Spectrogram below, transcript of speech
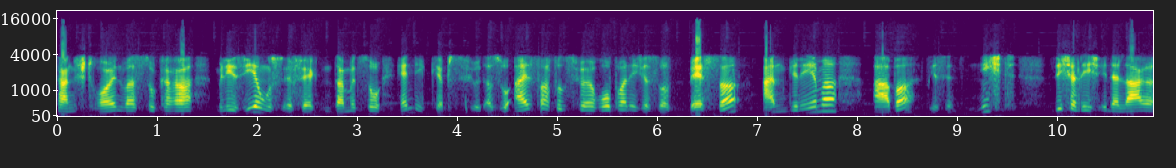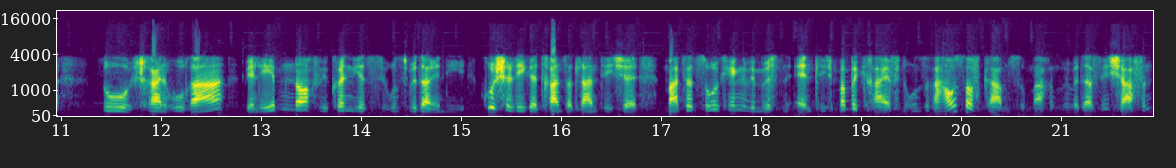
Tank streuen, was zu Karamellisierungseffekten, damit so Handicaps führt. Also so einfach wird es für Europa nicht. Es wird besser, angenehmer, aber wir sind nicht sicherlich in der Lage zu schreien, hurra, wir leben noch, wir können jetzt uns wieder in die kuschelige transatlantische Matte zurückhängen. Wir müssen endlich mal begreifen, unsere Hausaufgaben zu machen. Wenn wir das nicht schaffen,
